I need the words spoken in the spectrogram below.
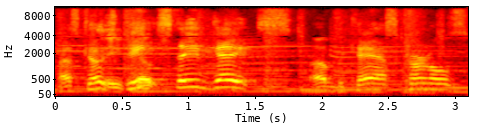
That's Coach Steve, Coach. Steve Gates of the Cass Colonels.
